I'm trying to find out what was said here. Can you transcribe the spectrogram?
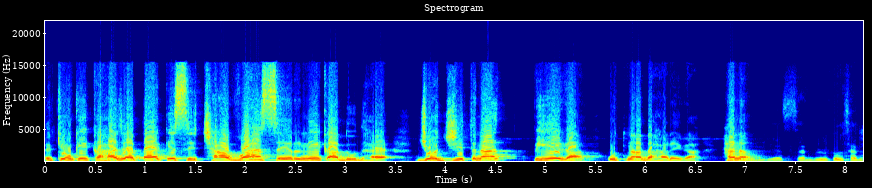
क्योंकि कहा जाता है कि शिक्षा वह शेरनी का दूध है जो जितना पिएगा, उतना दहाड़ेगा। है ना? यस सर बिल्कुल सर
